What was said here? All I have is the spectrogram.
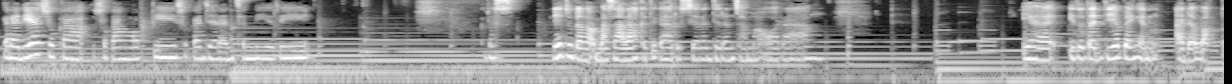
karena dia suka suka ngopi suka jalan sendiri. Terus dia juga nggak masalah ketika harus jalan-jalan sama orang. Ya itu tadi dia pengen ada waktu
